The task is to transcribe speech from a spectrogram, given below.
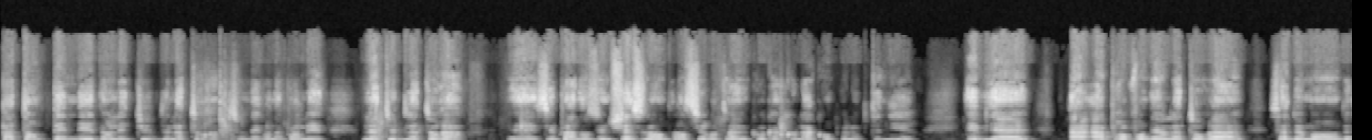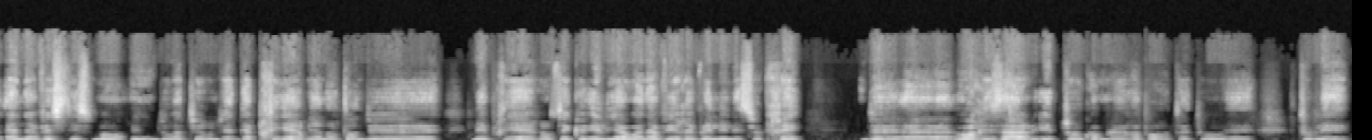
pas, tant peiné dans l'étude de la Torah. Vous vous souvenez qu'on a parlé de l'étude de la Torah. C'est pas dans une chaise longue, en sirotant un Coca-Cola qu'on peut l'obtenir. Eh bien, à approfondir la Torah, ça demande un investissement, une droiture, des prières, bien entendu, euh, les prières. On sait que Elia ou un avis révélé les secrets de euh, Harizal et tout comme le rapporte tout les, tous les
